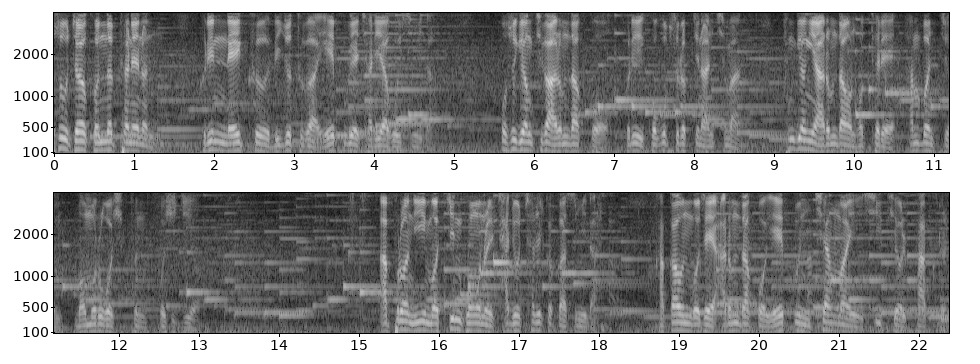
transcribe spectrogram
호수 저 건너편에는 그린 레이크 리조트가 예쁘게 자리하고 있습니다. 호수 경치가 아름답고 그리 고급스럽진 않지만 풍경이 아름다운 호텔에 한 번쯤 머무르고 싶은 곳이지요. 앞으로는 이 멋진 공원을 자주 찾을 것 같습니다. 가까운 곳에 아름답고 예쁜 치앙마이 시티홀 파크를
